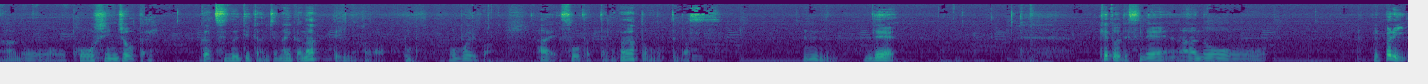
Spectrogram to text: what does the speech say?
あの更新状態が続いてたんじゃないかなって今から思えばはい、そうだったのかなと思ってます。うん。で、けどですね、あの、やっぱり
